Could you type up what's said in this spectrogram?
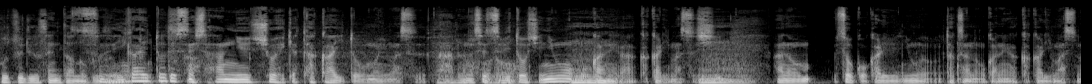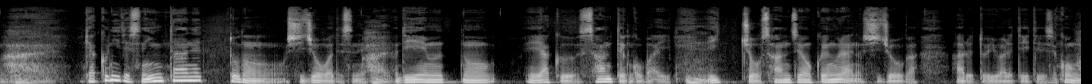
物流センターの部分、意外とですね、参入障壁は高いと思います。設備投資にもお金がかかりますし、うん、あの、倉庫を借りるにもたくさんのお金がかかりますので、はい、逆にですね、インターネットの市場はですね、はい、DM の約3.5倍、うん、1兆3000億円ぐらいの市場があると言われていてですね、今後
